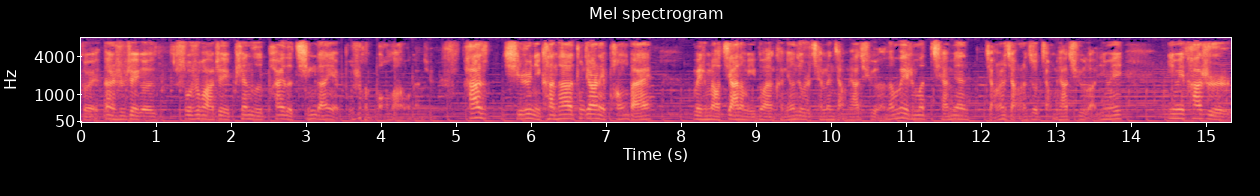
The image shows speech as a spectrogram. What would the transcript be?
对，但是这个说实话，这片子拍的情感也不是很饱满，我感觉。他其实你看他中间那旁白，为什么要加那么一段？肯定就是前面讲不下去了。那为什么前面讲着讲着就讲不下去了？因为，因为他是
